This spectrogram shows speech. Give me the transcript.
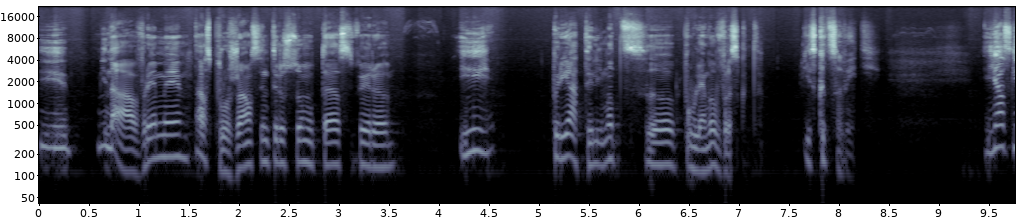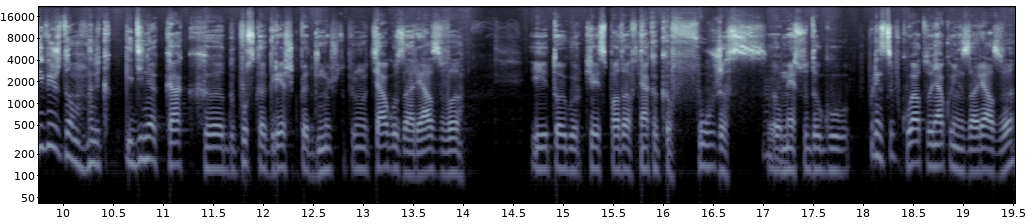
И минава време, аз продължавам се интересувам от тази сфера и приятели имат а, проблем във връзката. Искат съвети. И аз ги виждам, нали, единия как допуска грешки пред момичето, примерно тя го зарязва и той горке изпада в някакъв ужас, mm-hmm. вместо да го... В принцип, когато някой ни зарязва,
